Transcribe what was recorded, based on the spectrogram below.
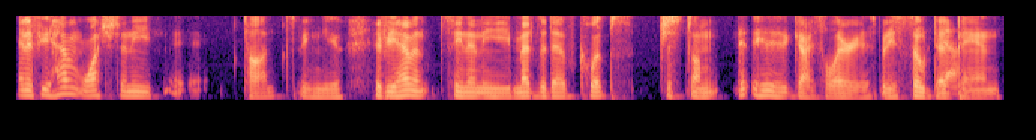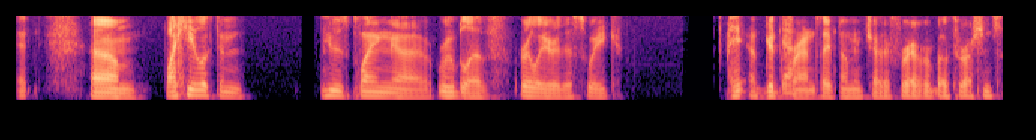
And if you haven't watched any, Todd, speaking to you, if you haven't seen any Medvedev clips, just on the guy's hilarious, but he's so Yeah. deadpan. It, um, like he looked in, he was playing uh, Rublev earlier this week. Uh, good Yeah. friends. They've known each other forever, both Russians.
